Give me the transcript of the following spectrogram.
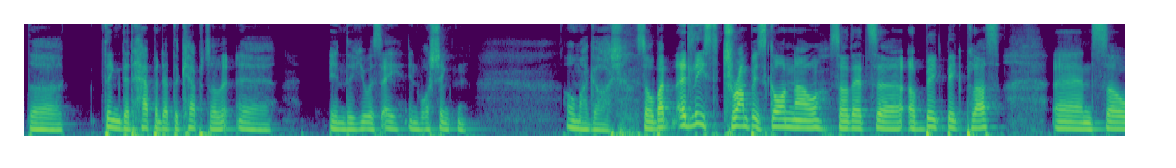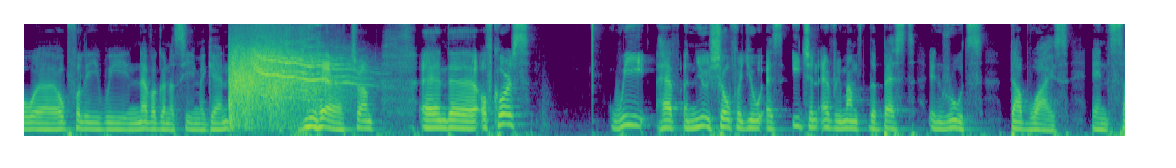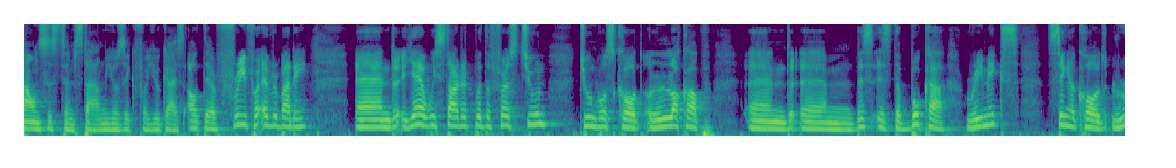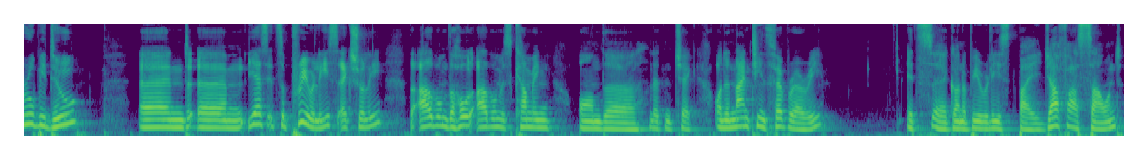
the thing that happened at the Capitol uh, in the USA in Washington. Oh my gosh! So, but at least Trump is gone now, so that's uh, a big, big plus. And so, uh, hopefully, we never gonna see him again. yeah, Trump. And uh, of course, we have a new show for you as each and every month the best in roots, dubwise, and sound system style music for you guys out there, free for everybody. And yeah, we started with the first tune. Tune was called Lock Up, and um, this is the Bukkha remix. Singer called Rubi Du. And um, yes, it's a pre release actually. The album, the whole album is coming on the, let me check, on the 19th February. It's uh, gonna be released by Jaffa Sound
